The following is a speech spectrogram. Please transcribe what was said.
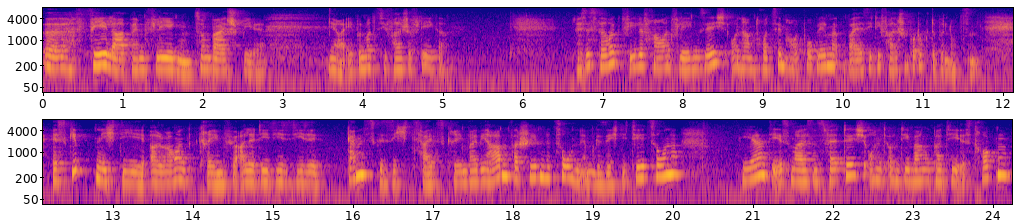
äh, Fehler beim Pflegen. Zum Beispiel, ja, ihr benutzt die falsche Pflege. Das ist verrückt. Viele Frauen pflegen sich und haben trotzdem Hautprobleme, weil sie die falschen Produkte benutzen. Es gibt nicht die Allround-Creme für alle, die, die diese Ganzgesichtsheizcreme, weil wir haben verschiedene Zonen im Gesicht. Die T-Zone hier, die ist meistens fettig und, und die Wangenpartie ist trocken.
